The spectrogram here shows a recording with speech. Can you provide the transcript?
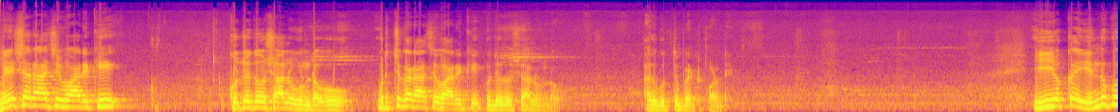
మేషరాశి వారికి కుజదోషాలు ఉండవు. వృచ్చిక రాశి వారికి కుజదోషాలు ఉండవు. అది గుర్తుపెట్టుకోండి. ఈ యొక్క ఎందుకు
